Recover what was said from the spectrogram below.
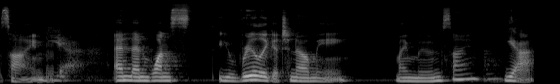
sign. Yeah. And then once you really get to know me, my moon sign. Yeah.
